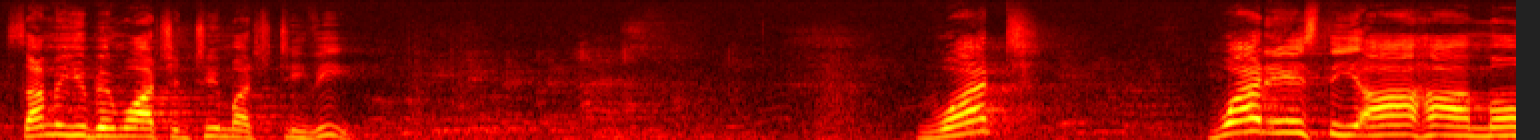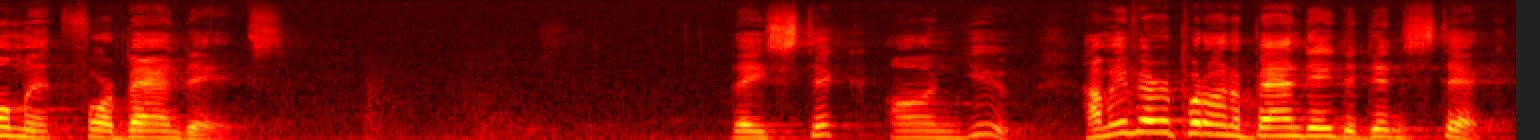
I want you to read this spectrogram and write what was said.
Some of you have been watching too much TV. What what is the aha moment for band aids? They stick on you. How many you ever put on a band aid that didn't stick?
